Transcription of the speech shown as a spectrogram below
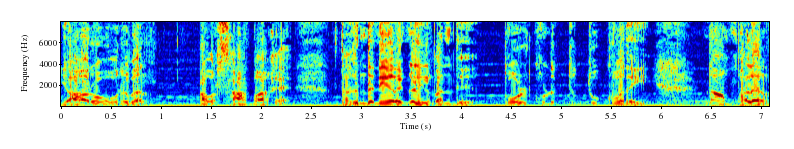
யாரோ ஒருவர் அவர் சார்பாக தகுந்த நேரங்களில் வந்து தோள் கொடுத்து தூக்குவதை நாம் பலர்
